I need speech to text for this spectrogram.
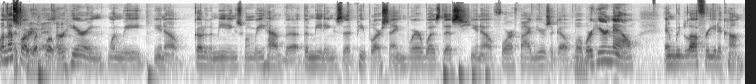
Well, and that's It's what, what, what we're hearing when we, you know, go to the meetings, when we have the, the meetings that people are saying, where was this, you know, four or five years ago? Well, Mm-hmm. we're here now, and we'd love for you to come.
